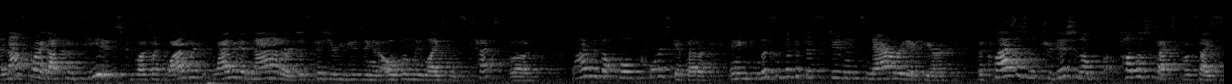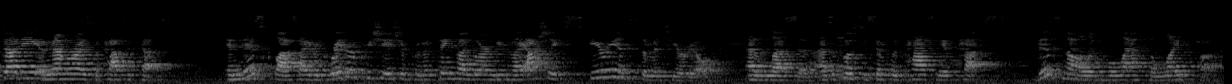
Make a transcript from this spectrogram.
And that's where I got confused, because I was like, why would, why would it matter just because you're using an openly licensed textbook? Why would the whole course get better? And listen, look at the student's narrative here. The classes with traditional published textbooks I study and memorize to pass a test. In this class, I have a greater appreciation for the things I learned because I actually experienced the material and lesson, as opposed to simply passing a test. This knowledge will last a lifetime.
